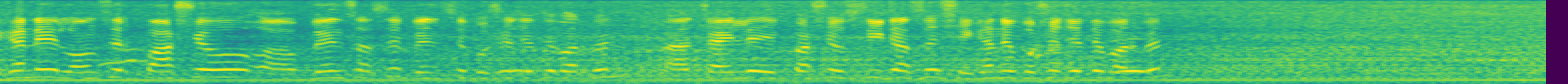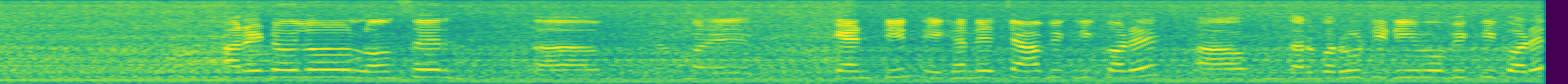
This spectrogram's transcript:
এখানে লঞ্চের পাশেও বেঞ্চ আছে বেঞ্চে বসে যেতে পারবেন। চাইলে এই পাশেও সিট আছে, সেখানে বসে যেতে পারবেন। আর এটা হলো লঞ্চের মানে ক্যান্টিন এখানে চা বিক্রি করে তারপর রুটি ডিমও বিক্রি করে।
